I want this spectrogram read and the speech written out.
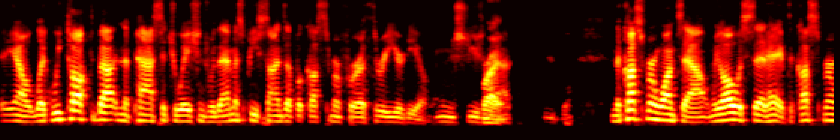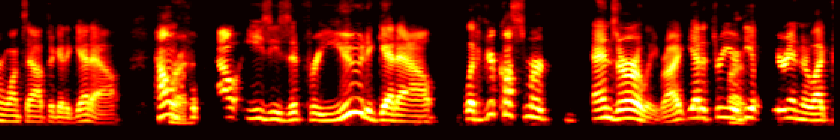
you know, like we talked about in the past situations where the MSP signs up a customer for a three year deal. I'm just using right. that and the customer wants out, and we always said, hey, if the customer wants out, they're going to get out. How right. how easy is it for you to get out? Like if your customer ends early, right? You had a three year right. deal, you're in, they're like,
